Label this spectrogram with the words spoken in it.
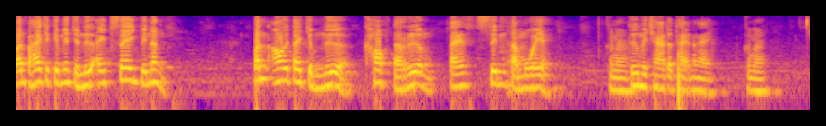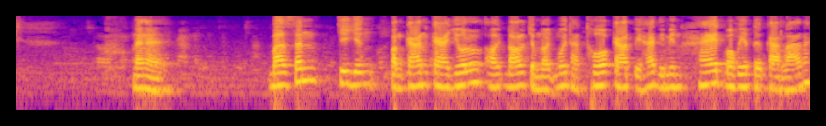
ប៉ុន្តែប្រហែលជាគេមានជំនឿអីផ្សេងពីហ្នឹងប៉ុន្តែឲ្យតែជំនឿខុសតែរឿងតែស៊ីមតែមួយឯងគឺមិឆាទិដ្ឋិហ្នឹងឯងកណាហ្នឹងហើយបើសិនជាយើងបង្កើនការយល់ឲ្យដល់ចំណុចមួយថាធัวកើតពីហេតុវាមានហេតុរបស់វាទៅកើតឡើងណា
